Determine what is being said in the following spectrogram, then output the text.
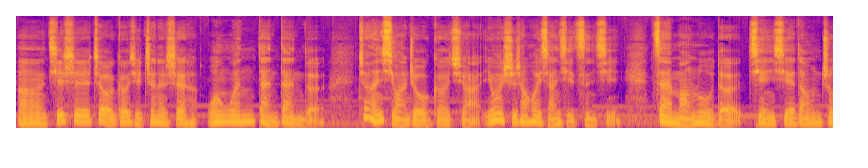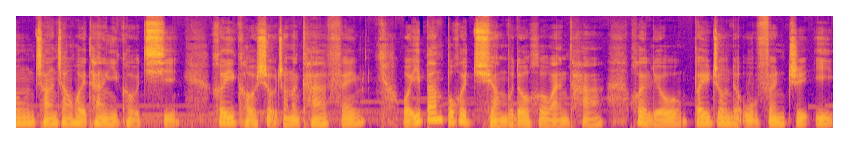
嗯，其实这首歌曲真的是温温淡淡的，就很喜欢这首歌曲啊，因为时常会想起自己在忙碌的间歇当中，常常会叹一口气，喝一口手中的咖啡。我一般不会全部都喝完它，会留杯中的五分之一。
